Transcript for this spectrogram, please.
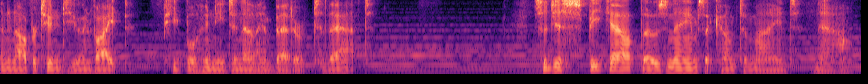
and an opportunity to invite people who need to know Him better to that. So just speak out those names that come to mind now.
